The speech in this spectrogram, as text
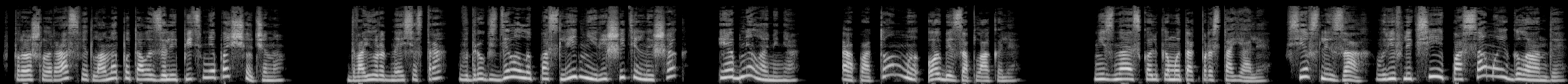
В прошлый раз Светлана пыталась залепить мне пощечину. Двоюродная сестра вдруг сделала последний решительный шаг и обняла меня. А потом мы обе заплакали. Не знаю, сколько мы так простояли. Все в слезах, в рефлексии по самые гланды.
